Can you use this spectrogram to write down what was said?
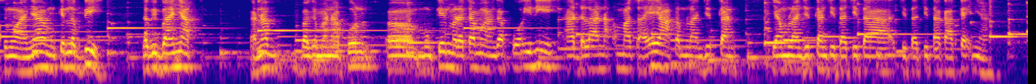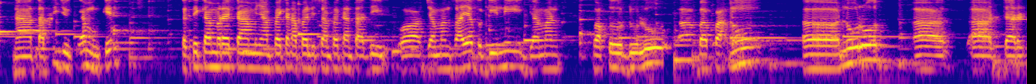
semuanya mungkin lebih lebih banyak karena bagaimanapun uh, mungkin mereka menganggap oh ini adalah anak emas saya yang akan melanjutkan yang melanjutkan cita-cita cita-cita kakeknya. Nah, tapi juga mungkin ketika mereka menyampaikan apa yang disampaikan tadi, wah zaman saya begini, zaman waktu dulu uh, bapakmu uh, nurut uh, uh, dari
